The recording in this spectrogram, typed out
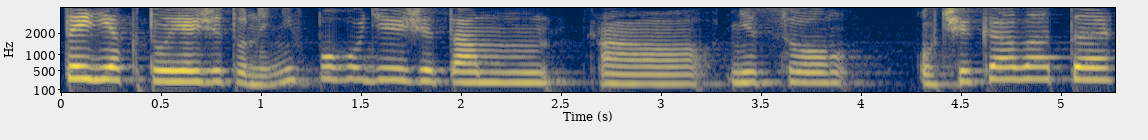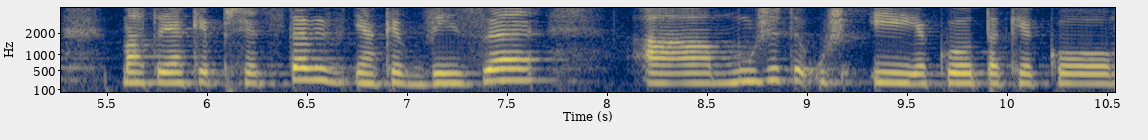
teď, jak to je, že to není v pohodě, že tam uh, něco očekáváte, máte nějaké představy, nějaké vize a můžete už i jako tak jako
